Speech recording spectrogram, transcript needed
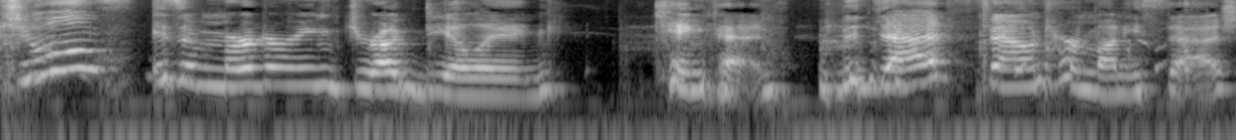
Jules is a murdering, drug dealing kingpin. The dad found her money stash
